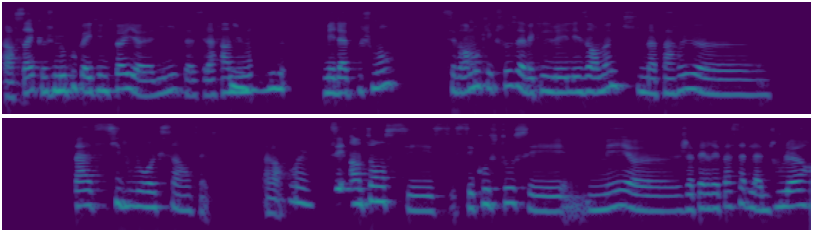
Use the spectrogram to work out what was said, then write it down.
Alors, c'est vrai que je me coupe avec une feuille, euh, limite, c'est la fin du monde. Mmh. Mais l'accouchement, c'est vraiment quelque chose avec les, hormones qui m'a paru euh, pas si douloureux que ça, en fait. Alors, c'est intense, c'est, costaud, c'est... mais j'appellerais pas ça de la douleur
